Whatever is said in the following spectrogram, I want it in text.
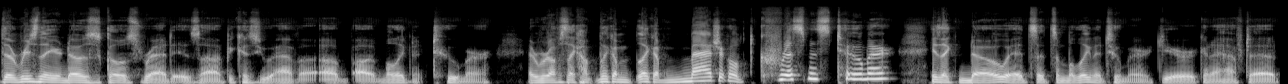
the reason that your nose goes red is uh, because you have a, a, a malignant tumor. And Rudolph's like, like a like a magical Christmas tumor. He's like, no, it's it's a malignant tumor. You're gonna have to,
